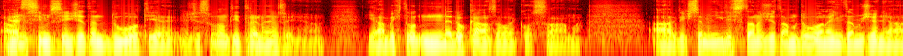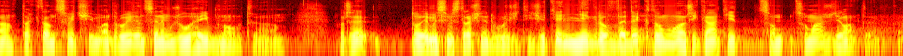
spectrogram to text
Ale yes. myslím si, že ten důvod je, že jsou tam ty trenéři. Já bych to nedokázal jako sám. A když se mi někdy stane, že tam jdu a není tam žena, tak tam cvičím a druhý den se nemůžu hejbnout. Jo. Protože to je, myslím, strašně důležité, že tě někdo vede k tomu a říká ti, co, co máš dělat. Jo.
